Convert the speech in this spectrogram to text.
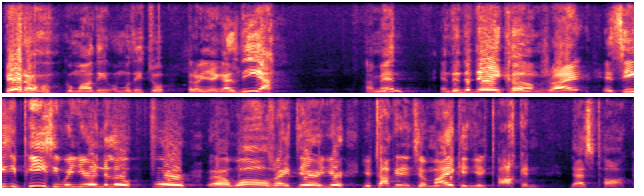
Pero, como hemos dicho, pero llega el día. Amen. And then the day comes, right? It's easy peasy when you're in the little four uh, walls right there. You're, you're talking into a mic and you're talking. That's talk.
